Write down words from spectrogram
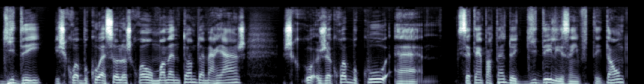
guider, puis je crois beaucoup à ça, là, je crois au momentum de mariage, je, crois beaucoup à c'est important de guider les invités. Donc,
